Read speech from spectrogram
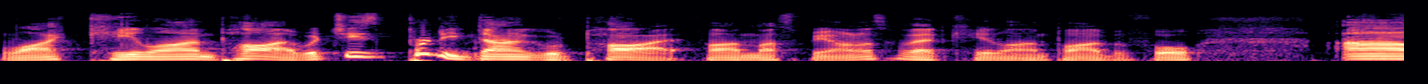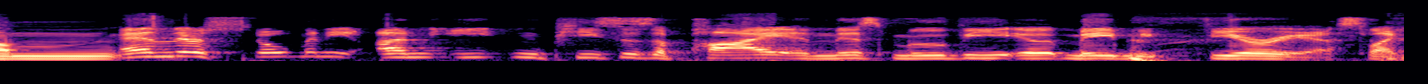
like key lime pie, which is pretty darn good pie, if I must be honest. I've had key lime pie before. Um, And there's so many uneaten pieces of pie in this movie, it made me furious. Like,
